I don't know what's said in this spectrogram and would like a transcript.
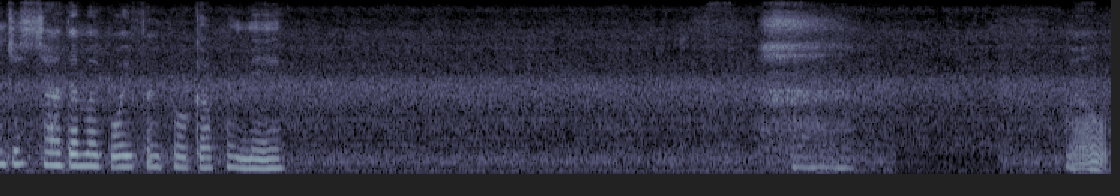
I'm just sad that my boyfriend broke up with me. well,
